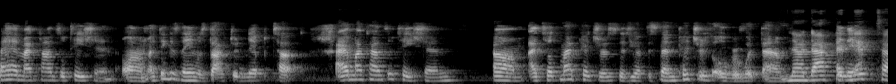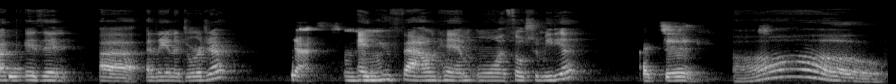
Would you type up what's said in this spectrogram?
I had my consultation. Um, I think his name was Dr. Nip Tuck. I had my consultation. Um, I took my pictures because you have to send pictures over with them. Now, Dr. Nip Tuck is in uh, Atlanta, Georgia. Yes. Mm-hmm. And you found him on social media? I did. Oh,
